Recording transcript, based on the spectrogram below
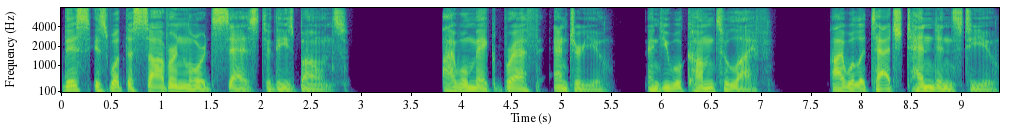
This is what the sovereign Lord says to these bones I will make breath enter you, and you will come to life. I will attach tendons to you,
